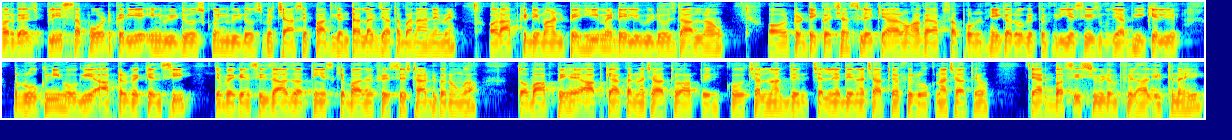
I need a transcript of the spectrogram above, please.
और गाइज़ प्लीज़ सपोर्ट करिए इन वीडियोस को। इन वीडियोस में चार से पाँच घंटा लग जाता बनाने में। और आपकी डिमांड पे ही मैं डेली वीडियोस डाल रहा हूँ। और ट्वेंटी क्वेश्चंस लेके आ रहा हूँ। अगर आप सपोर्ट नहीं करोगे तो फिर ये सीरीज़ मुझे अभी के लिए रोकनी होगी आफ्टर वैकेंसी जब वैकेंसीज आ जाती हैं, इसके बाद मैं फिर से स्टार्ट करूँगा। तो अब आप पे है, आप क्या करना चाहते हो? आप इनको चलना दे, चलने देना चाहते हो फिर रोकना चाहते हो? तो यार, बस इस वीडियो में फ़िलहाल इतना ही।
